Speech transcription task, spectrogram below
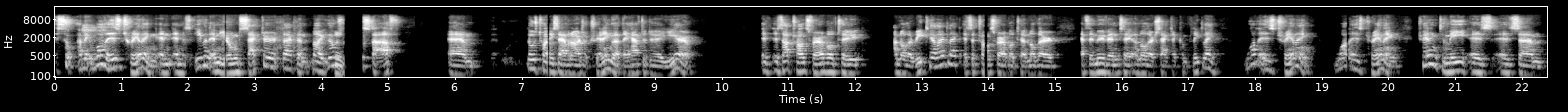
so I mean, what is training? And, and even in your own sector, Declan, now those mm. staff, um, those 27 hours of training that they have to do a year, is, is that transferable to another retail outlet? Is it transferable to another, if they move into another sector completely? What is training? What is training? training to me is is um,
